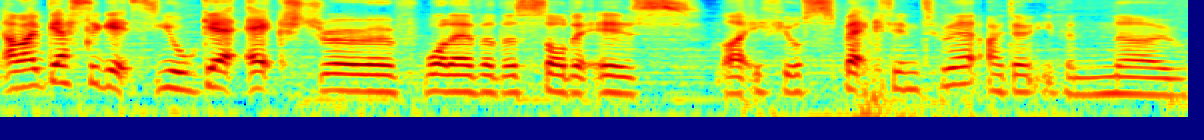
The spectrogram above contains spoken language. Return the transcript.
and I'm guessing it's you'll get extra of whatever the sod it is. Like if you're specced into it, I don't even know.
